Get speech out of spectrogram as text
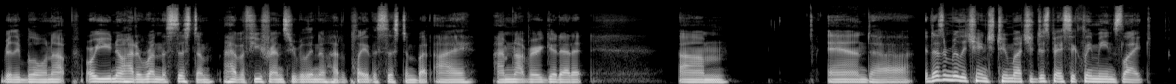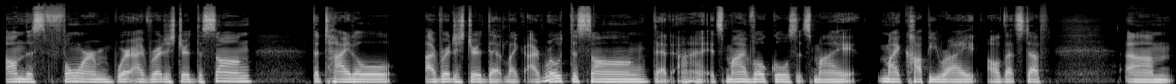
really blowing up or you know how to run the system. I have a few friends who really know how to play the system, but I I'm not very good at it. Um, and uh, it doesn't really change too much. It just basically means like on this form where I've registered the song, the title. I've registered that like I wrote the song, that I, it's my vocals, it's my my copyright, all that stuff. Um,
